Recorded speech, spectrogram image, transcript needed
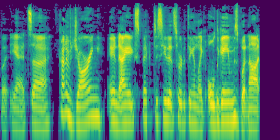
But yeah, it's uh kind of jarring, and I expect to see that sort of thing in like old games, but not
